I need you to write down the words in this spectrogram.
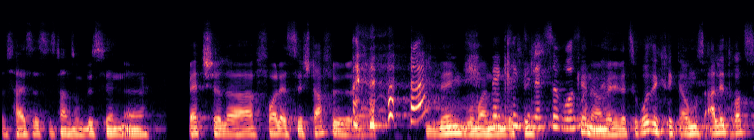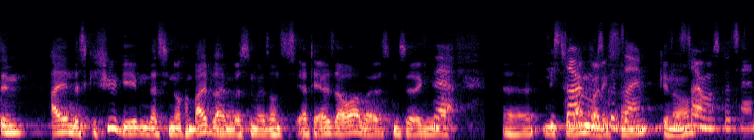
Das heißt, es ist dann so ein bisschen äh, Bachelor, vorletzte Staffel äh, Feeling, wo man Wer dann kriegt die wirklich, letzte Rose? Genau, wer die letzte Rose kriegt, aber muss alle trotzdem allen das Gefühl geben, dass sie noch am Ball bleiben müssen, weil sonst ist RTL sauer, weil es muss ja irgendwie Ja. noch äh, nicht zu langweilig sein. sein. Genau. Die Story muss gut sein.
